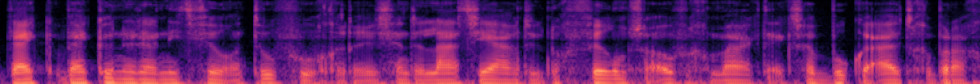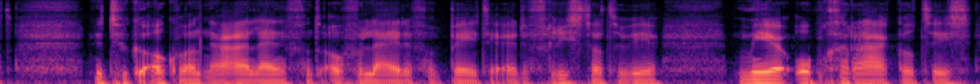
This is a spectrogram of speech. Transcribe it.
wij, wij kunnen daar niet veel aan toevoegen. Er zijn de laatste jaren natuurlijk nog films over gemaakt, extra boeken uitgebracht. Natuurlijk ook wel naar aanleiding van het overlijden van Peter R. de Vries, dat er weer meer opgerakeld is. Het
